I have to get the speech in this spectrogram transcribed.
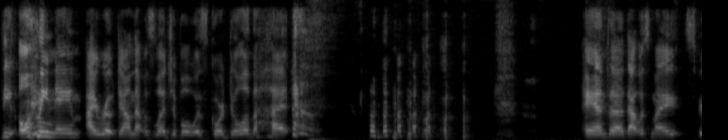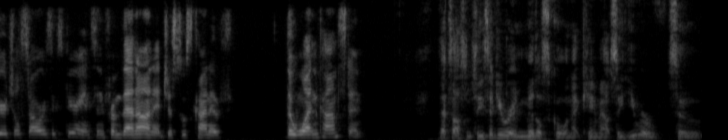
the only name I wrote down that was legible was Gardulla the Hutt. And uh, that was my spiritual Star Wars experience. And from then on, it just was kind of the one constant. That's awesome. So you said you were in middle school when that came out. So you were so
